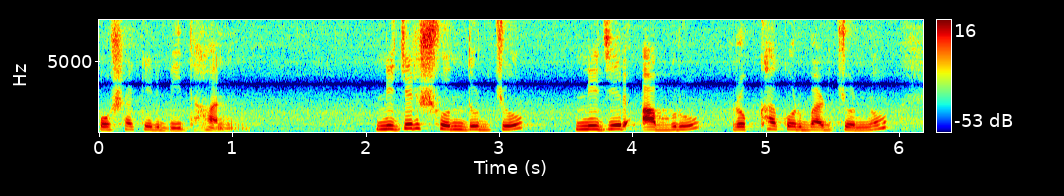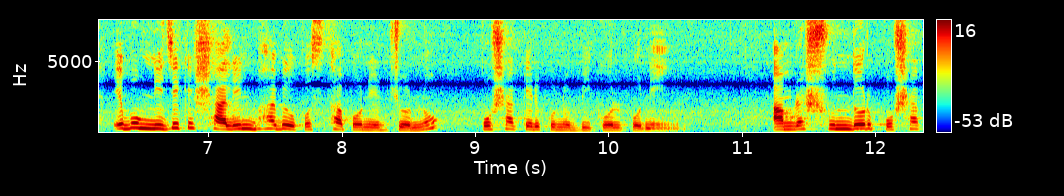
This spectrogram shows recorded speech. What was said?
পোশাকের বিধান নিজের সৌন্দর্য, নিজের আব্রু রক্ষা করবার জন্য এবং নিজেকে শালীনভাবে উপস্থাপনের জন্য পোশাকের কোনো বিকল্প নেই। আমরা সুন্দর পোশাক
